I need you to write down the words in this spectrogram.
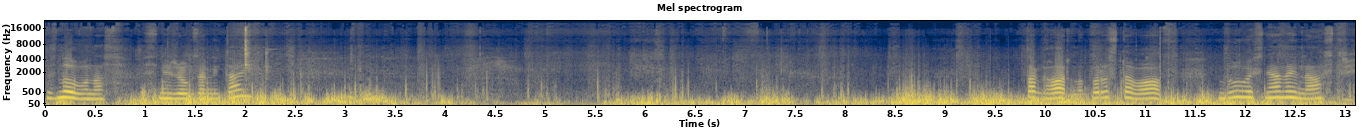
Знову у нас сніжок замітає. так гарно, пороставав. Був весняний настрій.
